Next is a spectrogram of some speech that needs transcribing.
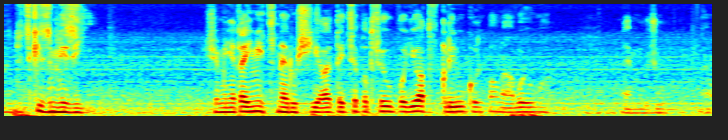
vždycky zmizí. Že mě tady nic neruší, ale teď se potřebuji podívat v klidu, kolik mám nábojů. Nemůžu. No,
